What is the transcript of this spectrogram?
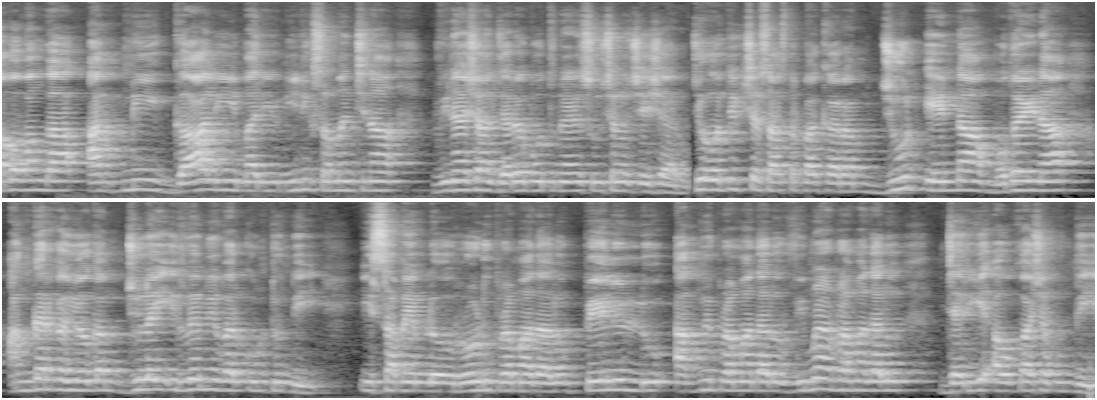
బాబవంగా అగ్ని గాలి మరియు నీటికి సంబంధించిన వినాశాలు జరగబోతున్నాయని సూచనలు చేశారు. జ్యోతిక్ష శాస్త్ర ప్రకారం జూన్ ఏడున మొదలైన అంగరక యోగం జూలై ఇరవై ఎనిమిది వరకు ఉంటుంది. ఈ సమయంలో రోడ్డు ప్రమాదాలు పేలుళ్ళు అగ్ని ప్రమాదాలు విమాన ప్రమాదాలు జరిగే అవకాశం ఉంది.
